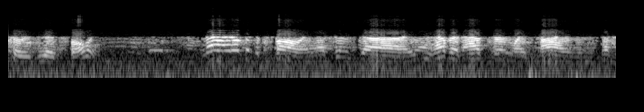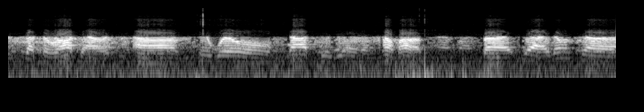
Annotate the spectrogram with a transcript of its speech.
So is it falling? No, I don't think it's falling. I think uh, if you have an outturn like mine and you tend to set the rock out, um, it will not dig in and come up. But yeah, I don't. Uh,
